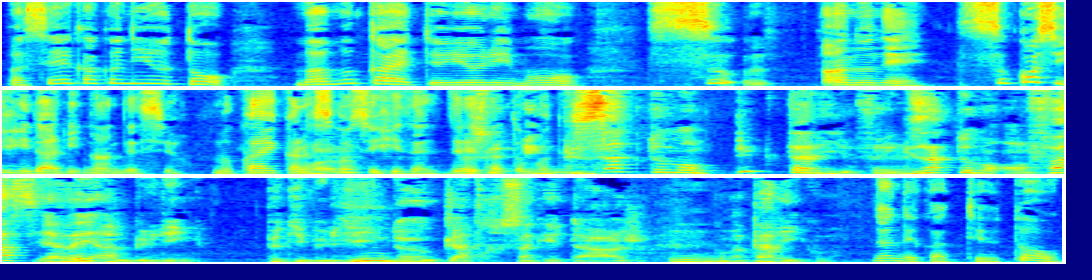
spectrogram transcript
まあ、正確に言うと真向かいというよりもすあのね少し左なんですよ向かいから少し左にずれたところです exactement Pictali, enfin Mm. exactement en face, il y avait un building. Petit building de 4-5 étages, Mm. comme à Paris, quoi. なんでかっていうと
